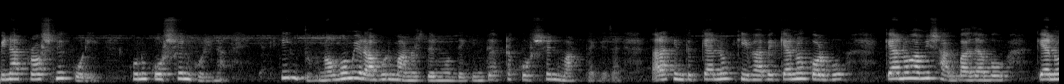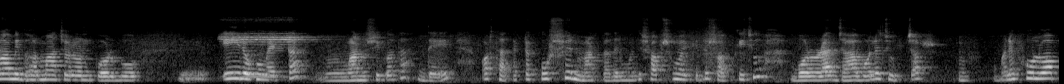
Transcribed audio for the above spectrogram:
বিনা প্রশ্নে করি, কোনো কোশ্চেন করি না। কিন্তু নবমী রাহুর মানুষদের মধ্যে কিন্তু একটা কোশ্চেন মার্ক থেকে যায়। তারা কিন্তু কেন, কীভাবে কেন করব? কেন আমি শাক বাজাবো? কেন আমি ধর্মাচরণ করব? এই রকম একটা মানসিকতা দেয়। অর্থাৎ একটা কোশ্চেন মার্ক তাদের মধ্যে সবসময় কিন্তু সব কিছু বড়রা যা বলে চুপচাপ মানে ফলো আপ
